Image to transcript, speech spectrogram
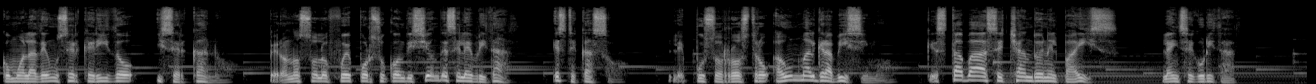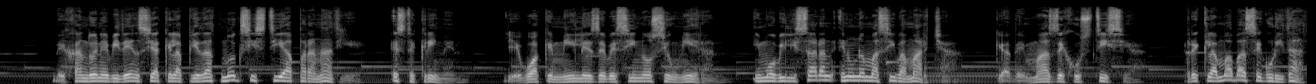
como la de un ser querido y cercano, pero no solo fue por su condición de celebridad. Este caso le puso rostro a un mal gravísimo que estaba acechando en el país, la inseguridad. Dejando en evidencia que la piedad no existía para nadie, este crimen llevó a que miles de vecinos se unieran y movilizaran en una masiva marcha que además de justicia, reclamaba seguridad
